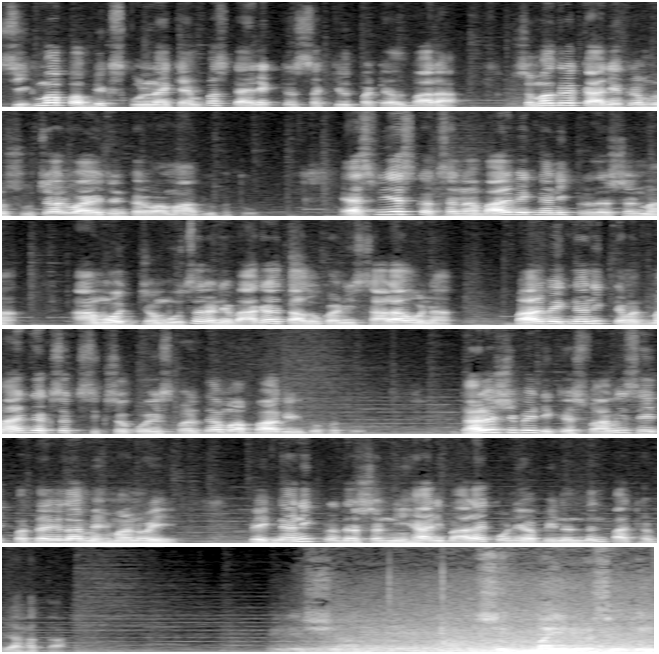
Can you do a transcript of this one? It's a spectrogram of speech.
સિગ્મા પબ્લિક સ્કૂલના કેમ્પસ ડાયરેક્ટર શકીલ પટેલ દ્વારા સમગ્ર કાર્યક્રમનું સુચારુ આયોજન કરવામાં આવ્યું હતું. એસવીએસ કક્ષાના બાળ વૈજ્ઞાનિક પ્રદર્શનમાં આમોદ, જંબુસર અને વાગરા તાલુકાની શાળાઓના બાળ વૈજ્ઞાનિક તેમજ માર્ગદર્શક શિક્ષકોએ સ્પર્ધામાં ભાગ લીધો હતો. ધારાસભ્ય ડીકે સ્વામી સહિત પધારેલા મહેમાનોએ વૈજ્ઞાનિક પ્રદર્શન નિહાળી બાળકોને અભિનંદન પાઠવ્યા હતા. સિગ્મા યુનિવર્સિટી,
